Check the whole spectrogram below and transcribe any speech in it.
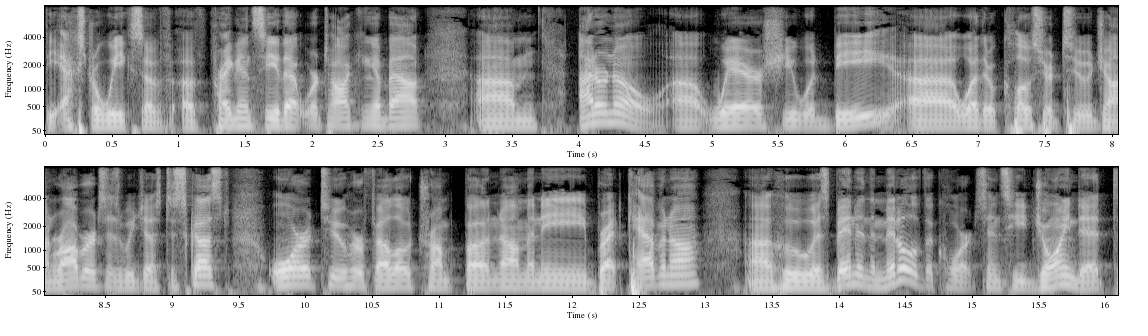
the extra weeks of, of pregnancy that we're talking about. Um, I don't know uh, where she would be, uh, whether closer to John Roberts, as we just discussed, or to her fellow Trump nominee Brett Kavanaugh, who has been in the middle of the court since he joined it.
